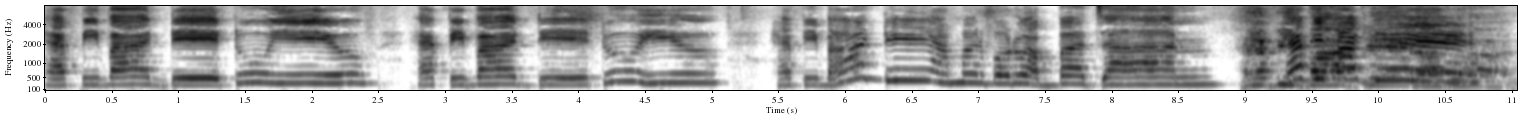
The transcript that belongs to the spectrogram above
happy birthday to you happy birthday to you happy birthday আমার বড় আব্বা জান happy Happy birthday birthday! Rajwan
